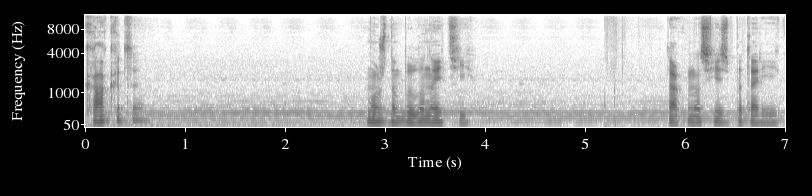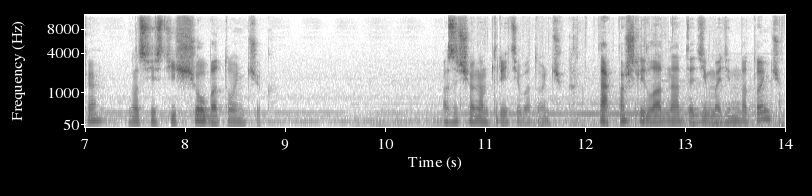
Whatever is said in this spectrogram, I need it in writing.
как это можно было найти? Так, у нас есть батарейка. У нас есть еще батончик. А зачем нам третий батончик? Так, пошли, ладно, отдадим один батончик.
